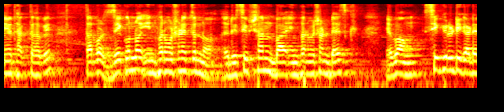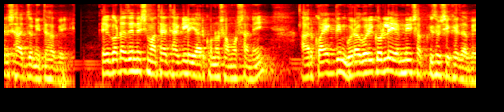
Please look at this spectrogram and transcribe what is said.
নিয়ে থাকতে হবে। তারপর যে কোনো ইনফরমেশনের জন্য রিসিপশন বা ইনফরমেশন ডেস্ক এবং সিকিউরিটি গার্ডের সাহায্য নিতে হবে। এই কটা জিনিস মাথায় থাকলেই আর কোনো সমস্যা নেই। আর কয়েকদিন ঘোরাঘুরি করলে এমনি সব কিছু শিখে যাবে।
